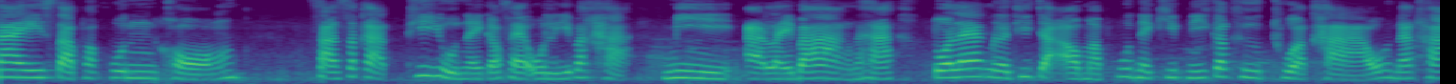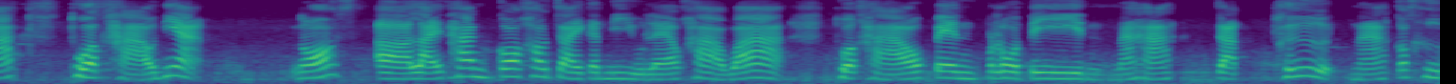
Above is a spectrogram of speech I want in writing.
ในสรรพคุณของ สารสกัดที่อยู่ในกาแฟโอลิฟอะค่ะ มีอะไรบ้างนะคะ ตัวแรกเลยที่จะเอามาพูดในคลิปนี้ก็คือถั่วขาวนะคะ ถั่วขาวเนี่ยเนาะหลายท่านก็เข้าใจกันดีอยู่แล้วค่ะว่าถั่วขาวเป็นโปรตีนนะคะจากพืชนะก็คือ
